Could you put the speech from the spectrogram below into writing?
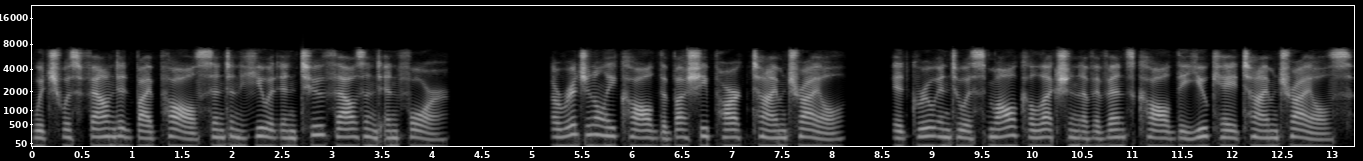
which was founded by Paul Sinton Hewitt in 2004. Originally called the Bushy Park Time Trial, it grew into a small collection of events called the UK Time Trials.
